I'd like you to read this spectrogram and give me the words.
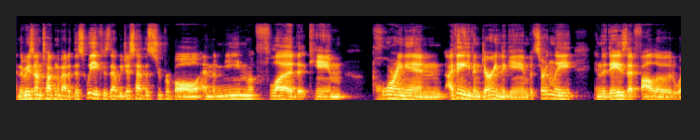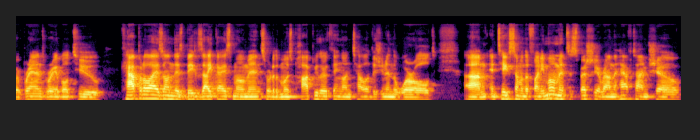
And the reason I'm talking about it this week is that we just had the Super Bowl and the meme flood came pouring in, I think even during the game, but certainly in the days that followed, where brands were able to capitalize on this big zeitgeist moment, sort of the most popular thing on television in the world, um, and take some of the funny moments, especially around the halftime show,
